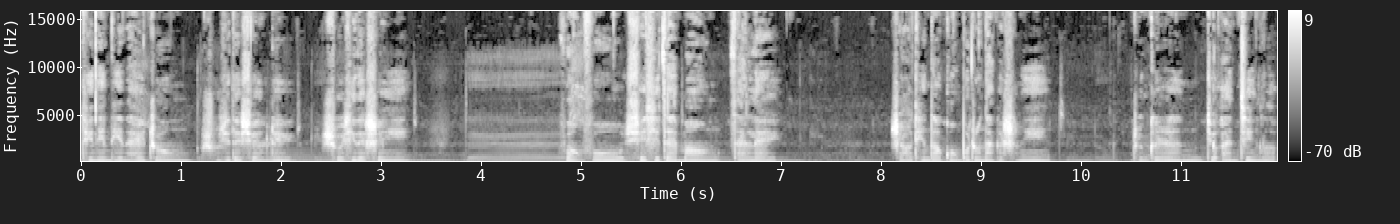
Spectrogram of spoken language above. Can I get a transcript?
听听电台中熟悉的旋律、熟悉的声音，仿佛学习再忙再累，只要听到广播中那个声音，整个人就安静了。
